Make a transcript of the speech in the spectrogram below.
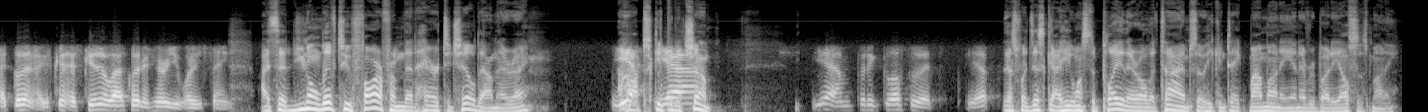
I couldn't. Excuse me, I couldn't hear you. What are you saying? I said you don't live too far from that Heritage Hill down there, right? Yeah, Hop, skip, yeah, and a chump. Yeah, I'm pretty close to it. Yep. That's what this guy he wants to play there all the time, so he can take my money and everybody else's money.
